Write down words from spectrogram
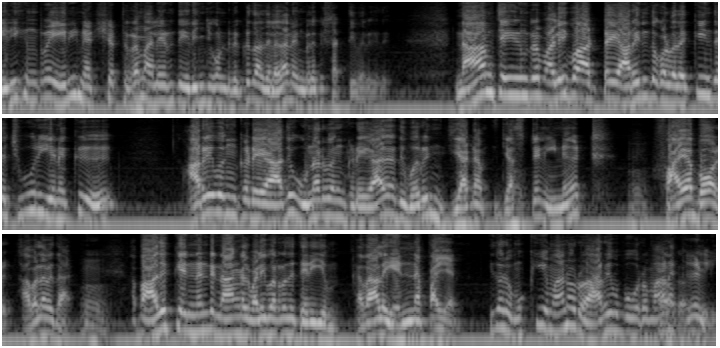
எரிகின்ற எரி நட்சத்திரம் அதிலிருந்து எரிஞ்சு கொண்டிருக்குது. அதில் தான் எங்களுக்கு சக்தி வருகிறது. நாம் செய்கின்ற வழிபாட்டை அறிந்து கொள்வதற்கு இந்த சூரியனுக்கு அறிவும் கிடையாது உணர்வும் கிடையாது. அது வெறும் ஜடம் just an inert. Fire ball அவ்வளவுதான். அப்ப அதுக்கு என்னென்று நாங்கள் வழிபடுறது தெரியும்? அதால என்ன பயன்? இது ஒரு முக்கியமான ஒரு அறிவுபூர்வமான கேள்வி.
